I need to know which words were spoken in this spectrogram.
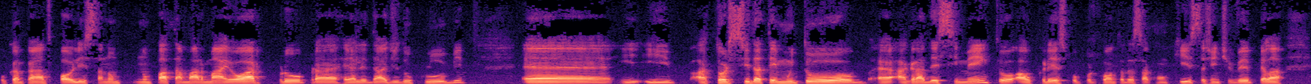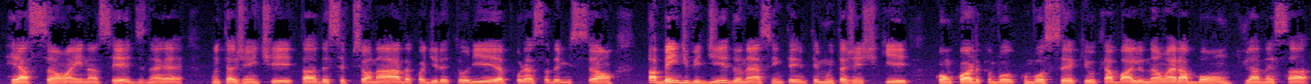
o Campeonato Paulista num, num patamar maior para a realidade do clube. É, e, e, a torcida tem muito é, agradecimento ao Crespo por conta dessa conquista. A gente vê pela reação aí nas redes, né? Muita gente está decepcionada com a diretoria por essa demissão. Está bem dividido, né? Assim, tem, tem muita gente que concorda com, com você que o trabalho não era bom já nessa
